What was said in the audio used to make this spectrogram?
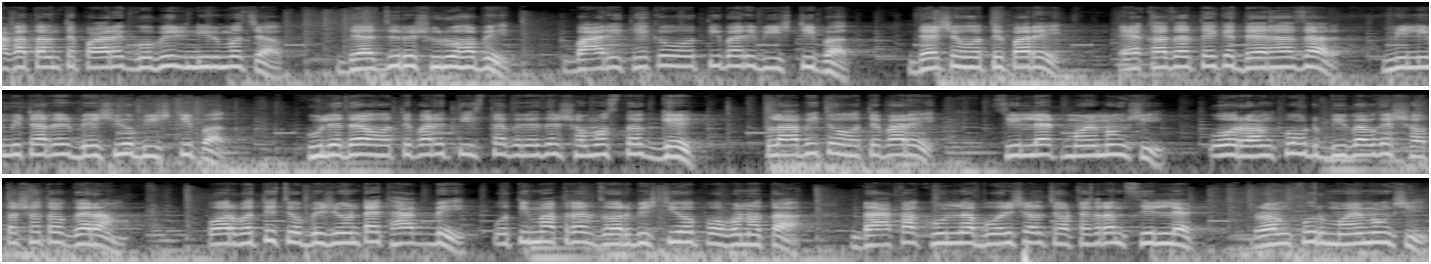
আঘাত আনতে পারে গভীর নির্মচাপ। দেশ জুড়ে শুরু হবে বাড়ি থেকে অতি ভারী বৃষ্টিপাত। দেশে হতে পারে। এক হাজার থেকে দেড় হাজার মিলিমিটারের বেশিও বৃষ্টিপাত। খুলে দেওয়া হতে পারে তিস্তা ব্যারেজের সমস্ত গেট। প্লাবিত হতে পারে সিলেট, ময়মনসিংহ ও রংপুর বিভাগের শত শত গ্রাম। পরবর্তী চব্বিশ ঘন্টায় থাকবে অতিমাত্রার ঝড় বৃষ্টি ও প্রবণতা। ঢাকা, খুলনা, বরিশাল, চট্টগ্রাম সিল্লেট রংপুর, ময়মনসিংহ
